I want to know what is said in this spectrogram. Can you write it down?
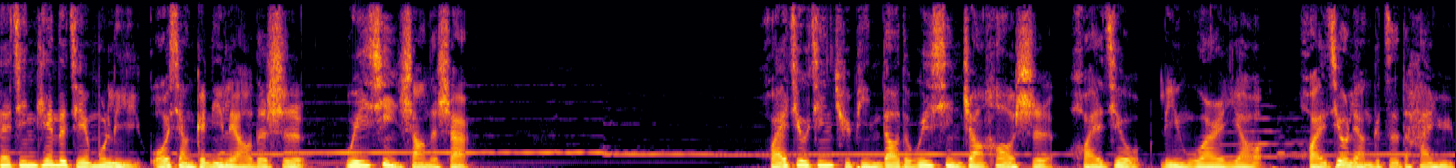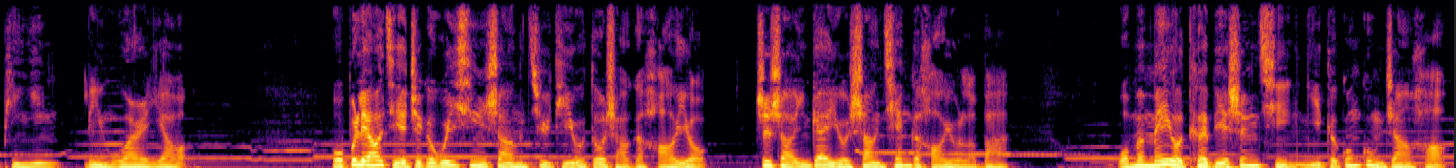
在今天的节目里，我想跟你聊的是微信上的事儿。怀旧金曲频道的微信账号是怀旧零五二幺，怀旧两个字的汉语拼音零五二幺。我不了解这个微信上具体有多少个好友，至少应该有上千个好友了吧。我们没有特别申请一个公共账号。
